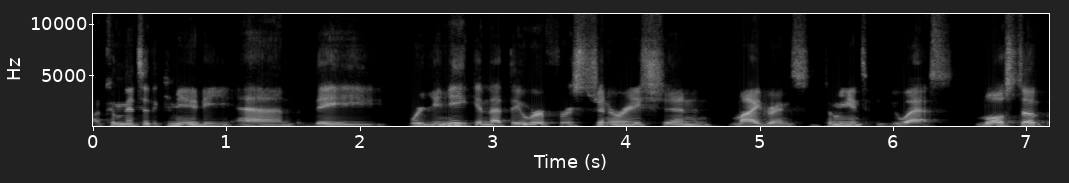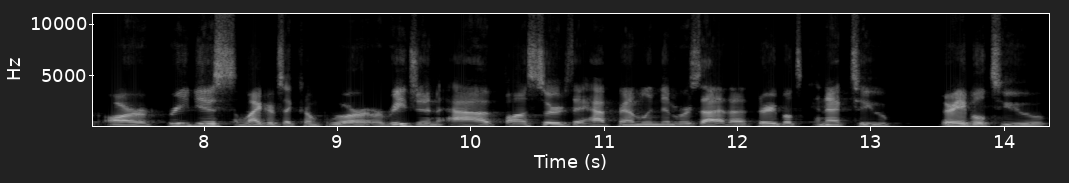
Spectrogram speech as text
uh, coming into the community, and they were unique in that they were first generation migrants coming into the US. Most of our previous migrants that come through our, our region have sponsors, they have family members that, that they're able to connect to. They're able to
